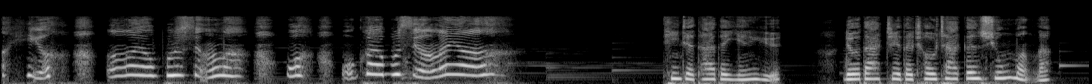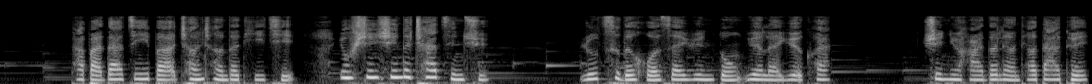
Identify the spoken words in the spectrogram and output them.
哎呦，哎呀，不行了，我我快不行了呀！听着他的言语，刘大志的抽插更凶猛了。他把大鸡巴长长的提起，又深深的插进去，如此的活塞运动越来越快。是女孩的两条大腿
